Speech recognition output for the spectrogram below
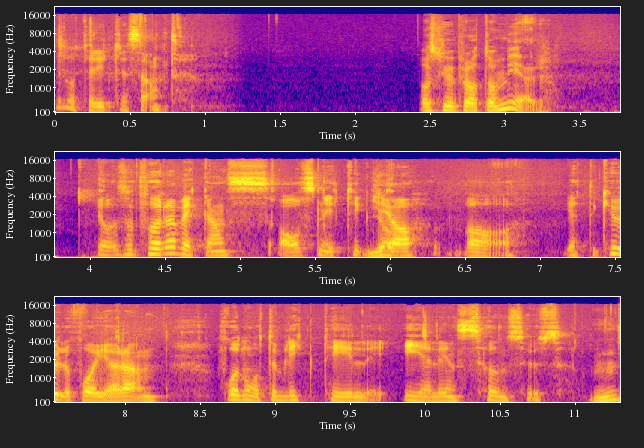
det låter intressant. Vad ska vi prata om mer? Ja, så förra veckans avsnitt tyckte Ja. jag var jättekul att få göra en, få en återblick till Elins hönshus. Mm.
